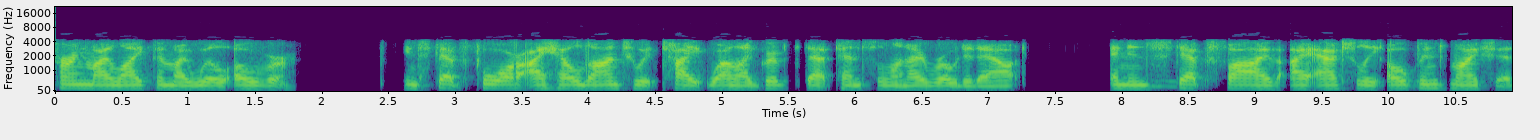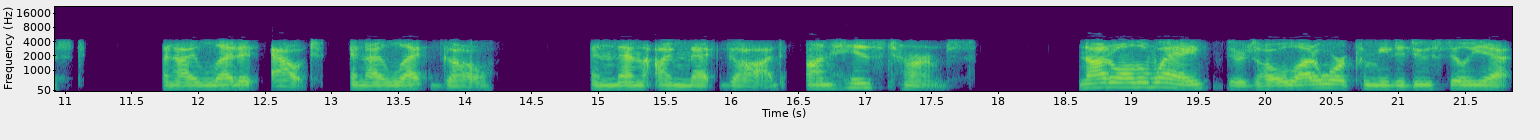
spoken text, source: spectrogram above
turned my life and my will over. In step four, I held on to it tight while I gripped that pencil and I wrote it out. And in step five, I actually opened my fist and I let it out and I let go. And then I met God on His terms. Not all the way. There's a whole lot of work for me to do still yet.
